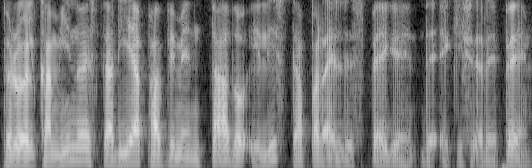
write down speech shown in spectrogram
pero el camino estaría pavimentado y lista para el despegue de XRP.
